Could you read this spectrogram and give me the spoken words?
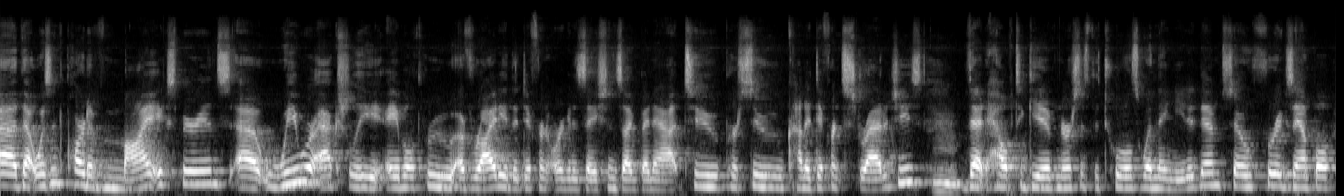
Uh, that wasn't part of my experience. Uh, we were actually able, through a variety of the different organizations I've been at, to pursue kind of different strategies mm. that help to give nurses the tools when they needed them. So, for example,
